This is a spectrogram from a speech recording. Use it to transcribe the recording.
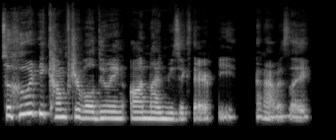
so who would be comfortable doing online music therapy and i was like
